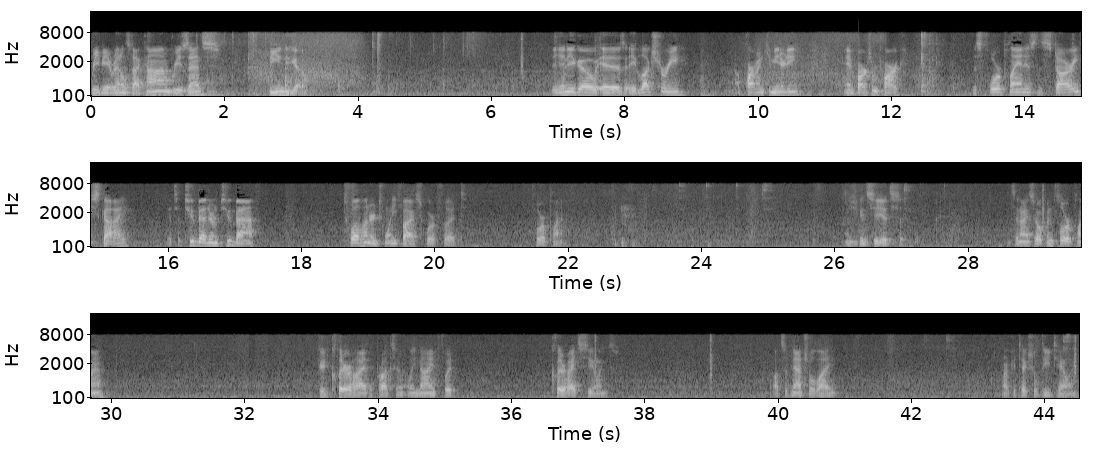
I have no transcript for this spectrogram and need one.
RebateRentals.com presents the Indigo. The Indigo is a luxury apartment community in Bartram Park. This floor plan is the Starry Sky. It's a two bedroom, two bath, 1,225 square foot floor plan. As you can see, it's it's a nice open floor plan. Good clear height, approximately 9 foot clear height ceilings. Lots of natural light. Architectural detailing.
